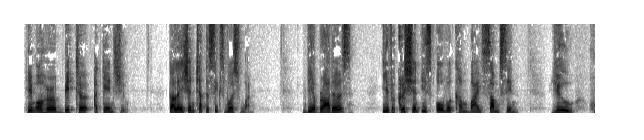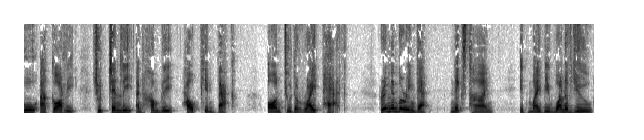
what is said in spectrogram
him or her bitter against you. Galatians chapter 6 verse 1. Dear brothers, if a Christian is overcome by some sin, you who are godly should gently and humbly help him back onto the right path, remembering that next time it might be one of you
